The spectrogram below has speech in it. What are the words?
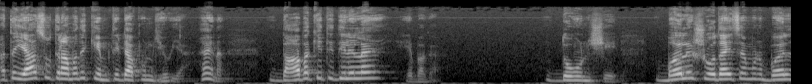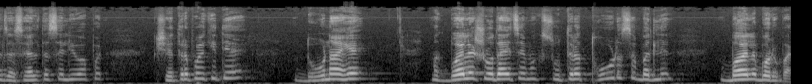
आता या सूत्रामध्ये किमती टाकून घेऊया. है ना? दाब किती दिलेला आहे? हे बघा. दोनशे. बल शोधायचं म्हणून बल जसं तसं लिहू आपण. क्षेत्रफळ किती आहे? दोन आहे. मग बल शोधायचं आहे मग सूत्र थोडंसं बदलेल. बल बरोबर.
